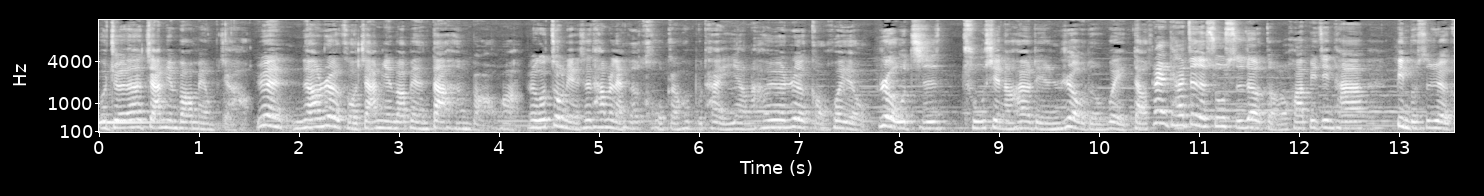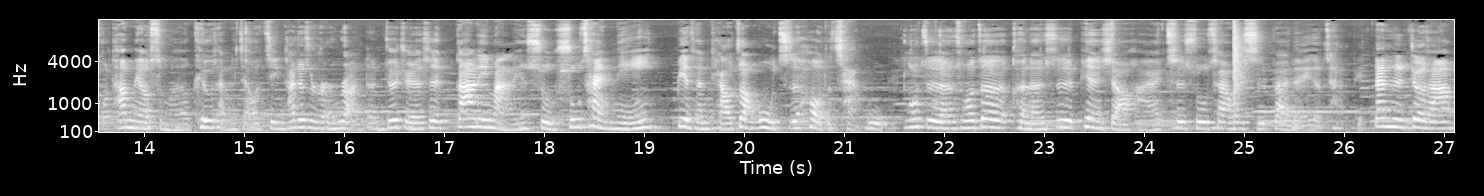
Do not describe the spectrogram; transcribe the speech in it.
我觉得加面包没有比较好，因为你知道热狗加面包变成大汉堡的话，有个重点是它们两个口感会不太一样，然后因为热狗会有肉汁出现，然后还有点肉的味道。但它这个素食热狗的话，毕竟它并不是热狗，它没有什么 Q 弹的嚼劲，它就是软软的，你就觉得是咖喱马铃薯蔬菜泥变成条状物之后的产物。我只能说这可能是骗小孩吃蔬菜会失败的一个产品，但是就它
